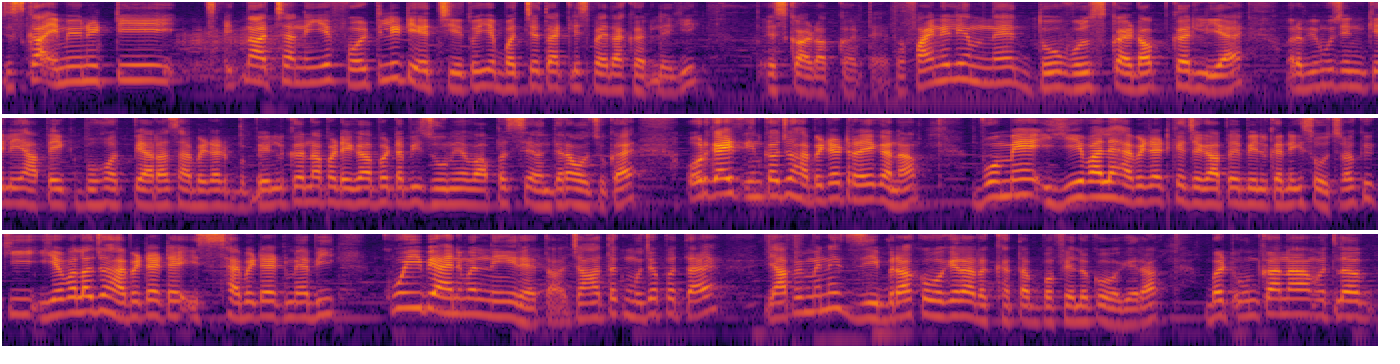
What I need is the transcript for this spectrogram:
जिसका इम्यूनिटी इतना अच्छा नहीं है फर्टिलिटी अच्छी है तो ये बच्चे तो एटलीस्ट पैदा कर लेगी। इसको अडॉप्ट करते हैं। तो फाइनली हमने दो वुल्स को अडॉप्ट कर लिया है और अभी मुझे इनके लिए यहाँ पे एक बहुत प्यारा सा हैबिटेट बिल्ड करना पड़ेगा बट अभी जू में वापस से अंधेरा हो चुका है। और गाइज़ इनका जो हैबिटेट रहेगा ना, वो मैं ये वाले हैबिटेट के जगह पे बिल्ड करने की सोच रहा हूँ, क्योंकि ये वाला जो हैबिटेट है, इस हैबिटेट में अभी कोई भी एनिमल नहीं रहता। जहाँ तक मुझे पता है, यहाँ पर मैंने जीब्रा को वगैरह रखा था बफेलो को वगैरह बट उनका ना मतलब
